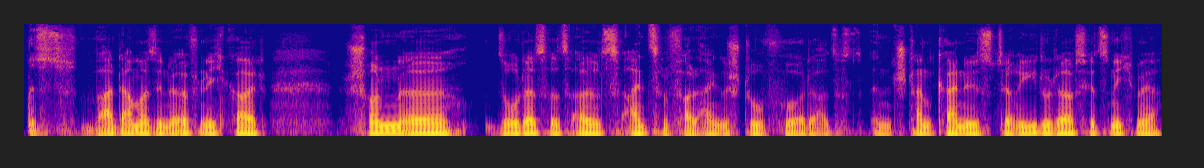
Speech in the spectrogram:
Es war damals in der Öffentlichkeit schon äh, so, dass es als Einzelfall eingestuft wurde. Also es entstand keine Hysterie, du darfst jetzt nicht mehr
